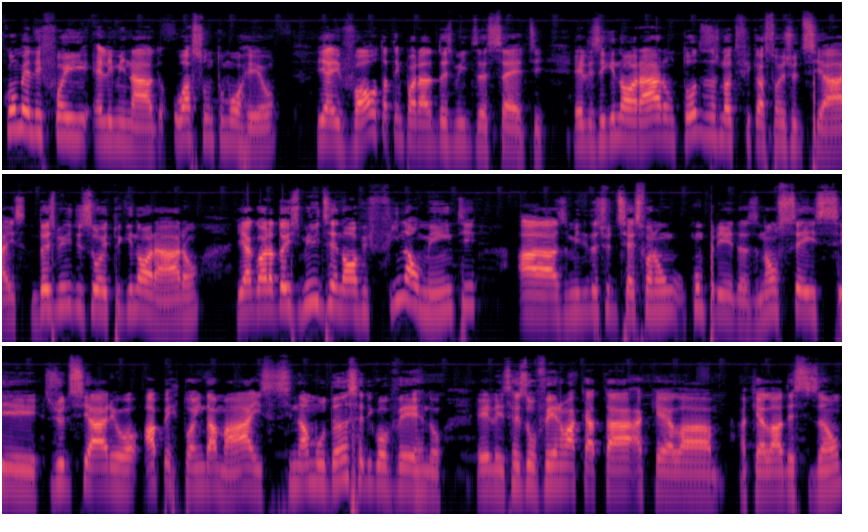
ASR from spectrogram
Como ele foi eliminado, o assunto morreu e aí volta a temporada 2017, eles ignoraram todas as notificações judiciais. 2018 ignoraram e agora 2019 finalmente as medidas judiciais foram cumpridas. Não sei se o judiciário apertou ainda mais, se na mudança de governo eles resolveram acatar aquela, aquela decisão.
